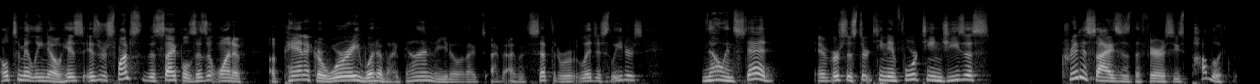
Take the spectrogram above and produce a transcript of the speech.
Ultimately, no. His, his response to the disciples isn't one of, of panic or worry. What have I done? You know, I've, I've, I've upset the religious leaders. No, instead, in verses 13 and 14, Jesus criticizes the Pharisees publicly.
